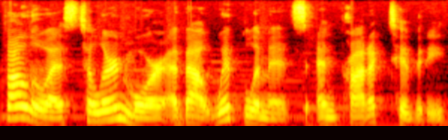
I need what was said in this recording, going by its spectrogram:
Follow us to learn more about WIP limits and productivity.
